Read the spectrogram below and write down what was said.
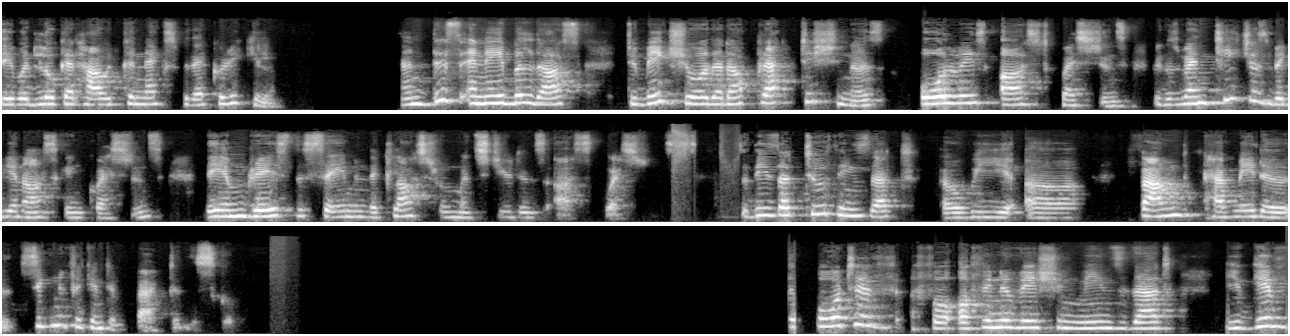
They would look at how it connects with their curriculum. And this enabled us to make sure that our practitioners always asked questions because when teachers begin asking questions, they embrace the same in the classroom when students ask questions. So these are two things that uh, we uh, found have made a significant impact in the school. Supportive for, of innovation means that you give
